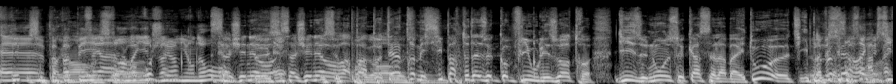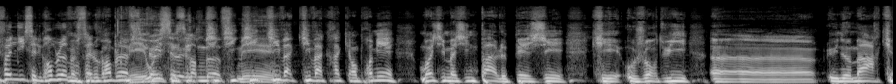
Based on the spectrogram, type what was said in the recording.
euh, ne peut pas payer ça un sera loyer de reproché, 20 millions d'euros. Ça c'est- ça générera pas, peut-être, mais pas s'ils partent dans un conflit où les autres disent nous on se casse là-bas et tout, euh, ils peuvent mais le C'est pour ça que Stephen dit que c'est le grand bluff. C'est le grand bluff. Mais oui, c'est le grand qui- bluff, Qui, va, qui va craquer en premier Moi, j'imagine pas le PSG qui est aujourd'hui euh, une marque.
